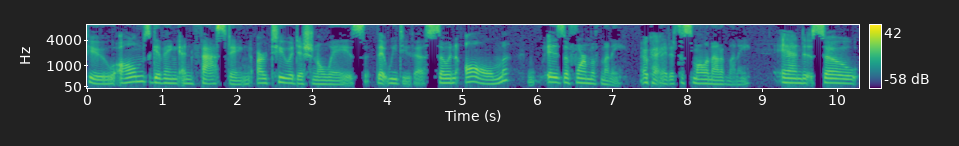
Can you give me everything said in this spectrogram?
two, almsgiving and fasting, are two additional ways that we do this. So an alm is a form of money. Okay. Right? It's a small amount of money. And so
